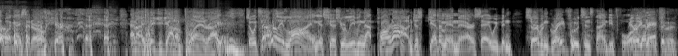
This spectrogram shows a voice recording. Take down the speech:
like I said earlier, and I think you got a plan, right? So it's not really lying. It's just you're leaving that part out and just get them in there. Say we've been serving great food since '94. Really and great after- food.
